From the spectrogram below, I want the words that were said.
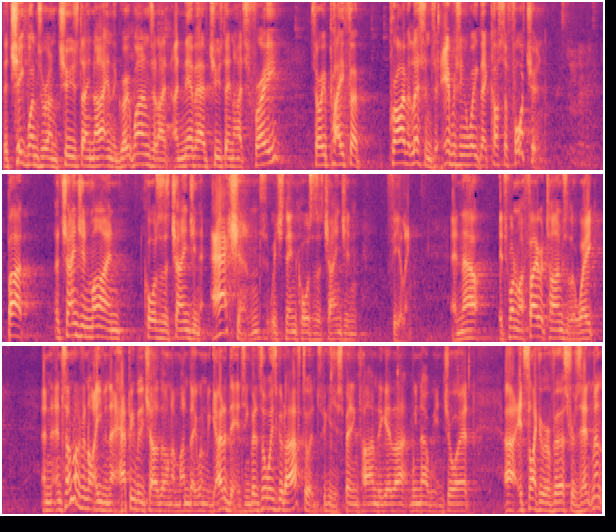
the cheap ones were on Tuesday night in the group ones, and I, I never have Tuesday nights free. So we pay for private lessons every single week that costs a fortune. But a change in mind causes a change in actions, which then causes a change in feeling. And now it's one of my favourite times of the week and, and sometimes we're not even that happy with each other on a Monday when we go to dancing, but it's always good afterwards because you're spending time together. We know we enjoy it. Uh, it's like a reverse resentment.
